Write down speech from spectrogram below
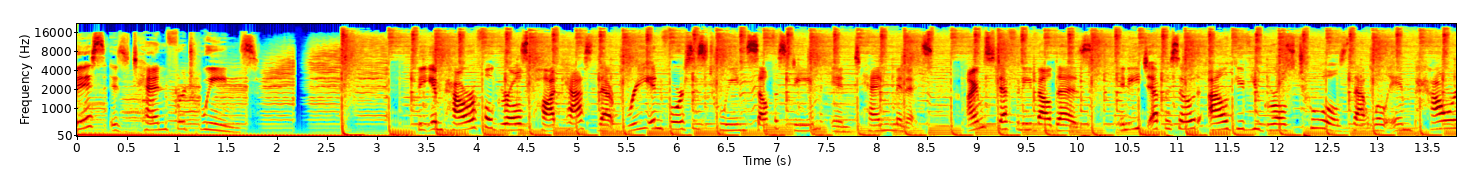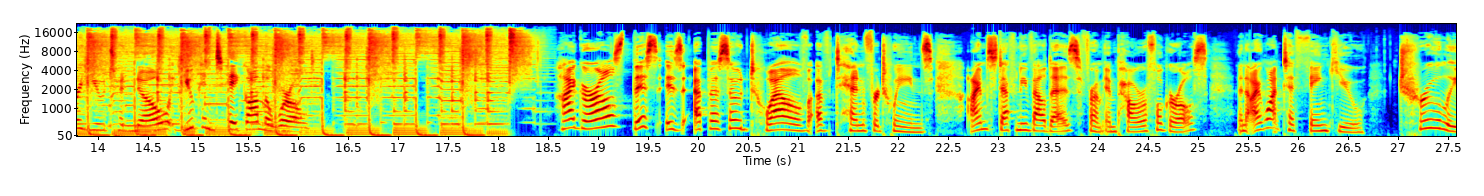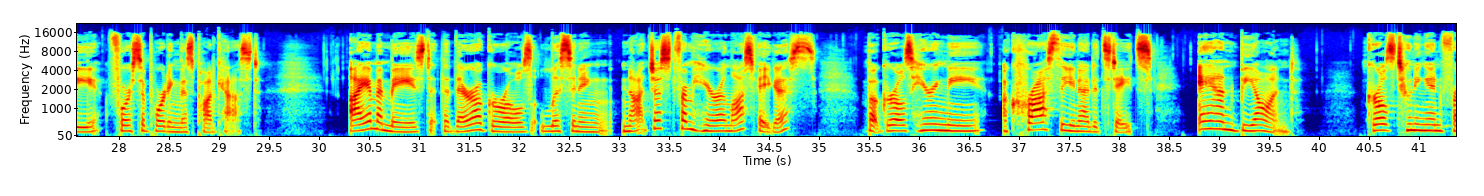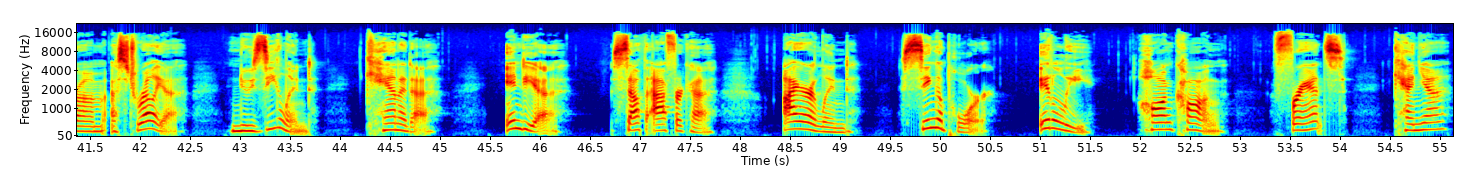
This is 10 for Tweens, the Empowerful Girls podcast that reinforces tween self esteem in 10 minutes. I'm Stephanie Valdez. In each episode, I'll give you girls tools that will empower you to know you can take on the world. Hi, girls. This is episode 12 of 10 for Tweens. I'm Stephanie Valdez from Empowerful Girls, and I want to thank you truly for supporting this podcast. I am amazed that there are girls listening not just from here in Las Vegas, but girls hearing me across the United States and beyond. Girls tuning in from Australia, New Zealand, Canada, India, South Africa, Ireland, Singapore, Italy, Hong Kong, France, Kenya,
